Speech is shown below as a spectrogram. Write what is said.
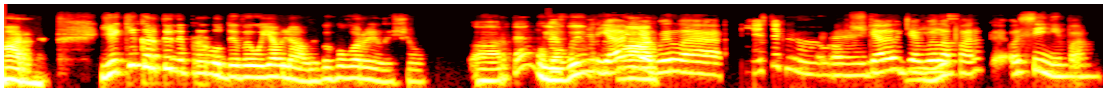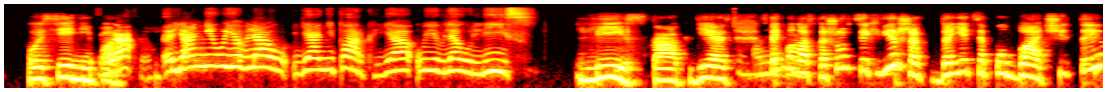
гарне. Які картини природи ви уявляли? Ви говорили, що Артем уявив Я парк, уявила, Є е, я уявила Є. парк, осінній парк. осінній парк, Я, я не уявляв, я не парк, я уявляв ліс. Ліс, так, є. Скажіть, будь ласка, що в цих віршах вдається побачити,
